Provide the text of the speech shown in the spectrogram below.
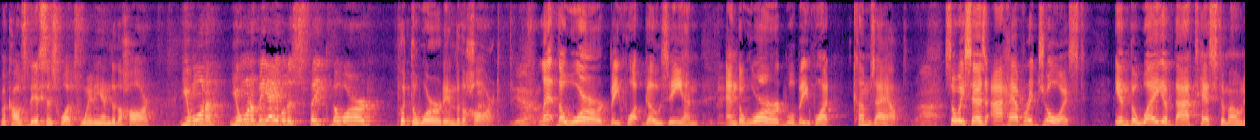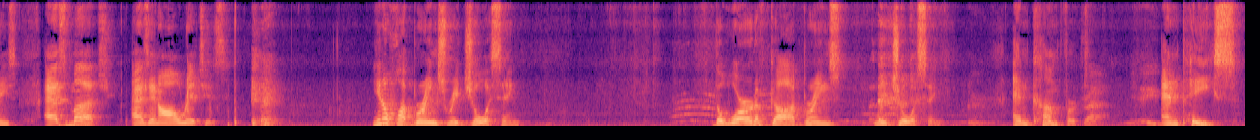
because this is what's went into the heart. You want to you want to be able to speak the word? Put the word into the heart. Yeah. Let the word be what goes in and the word will be what comes out. Right. So he says, I have rejoiced in the way of thy testimonies as much as in all riches. You know what brings rejoicing? The Word of God brings rejoicing and comfort and peace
